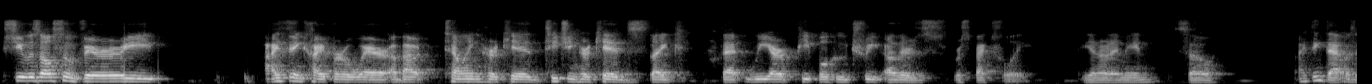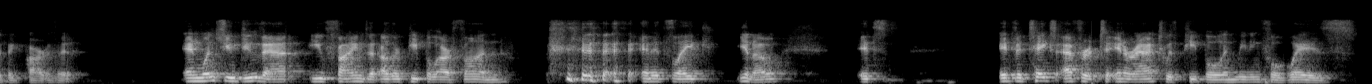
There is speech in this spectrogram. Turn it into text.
she was also very, I think, hyper aware about telling her kid, teaching her kids like that we are people who treat others respectfully. You know what I mean? So I think that was a big part of it. And once you do that, you find that other people are fun. and it's like, you know, it's if it takes effort to interact with people in meaningful ways,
